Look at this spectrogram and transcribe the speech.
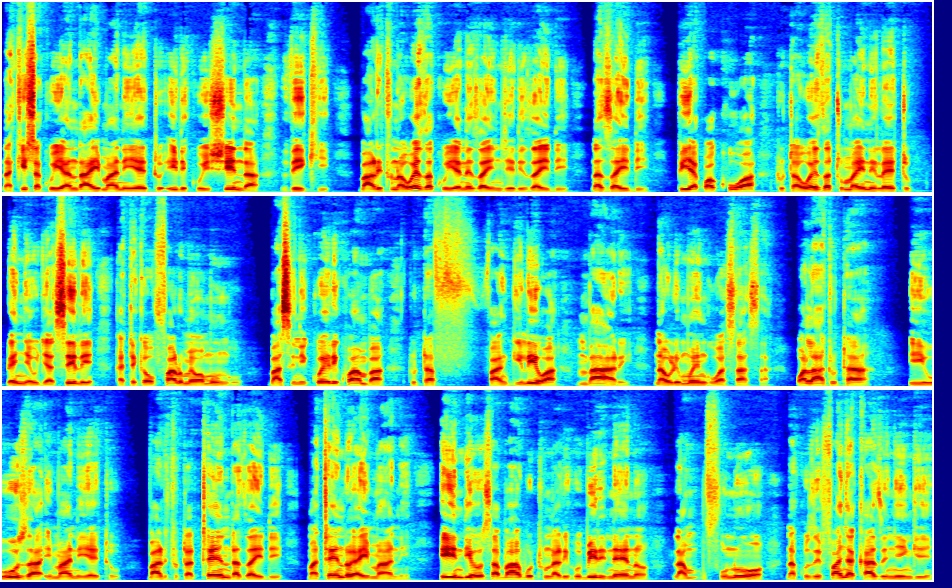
na kisha kuiandaa imani yetu ili kuishinda dhiki bali tunaweza kuieneza injili zaidi na zaidi. Pia kwa kuwa tutaweza tumaini letu lenye ujasiri katika ufalume wa mungu basi ni kweli kwamba tutafangiliwa mbali na ulimwengu wa sasa. Wala hatutaiuza imani yetu bali tutatenda zaidi matendo ya imani. Hii ndiyo sababu tunalihubiri neno la ufunuo na kuzifanya kazi nyingi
